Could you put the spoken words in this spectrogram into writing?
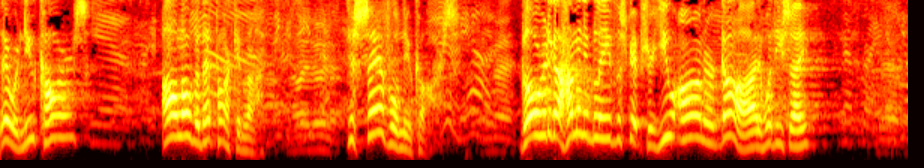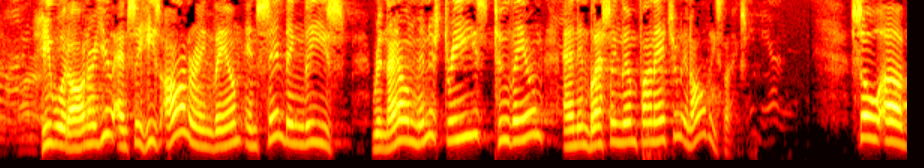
there were new cars all over that parking lot. Just several new cars. Glory to God. How many believe the scripture? You honor God, and what do you say? He would honor you. And see, He's honoring them in sending these renowned ministries to them and in blessing them financially and all these things. So, uh,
